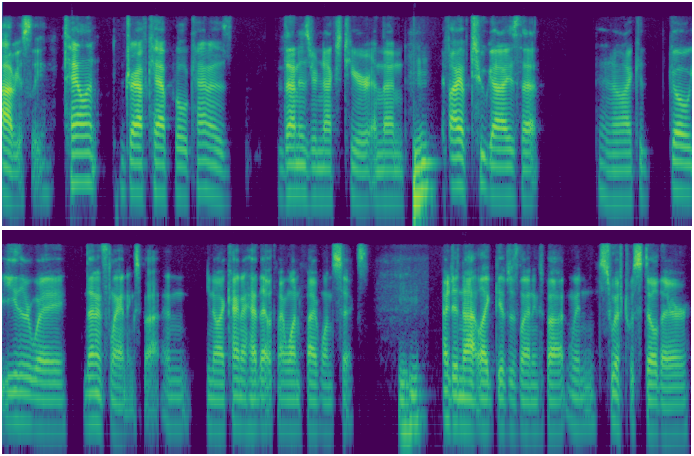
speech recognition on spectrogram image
obviously talent, draft capital, kind of then is your next tier, and then Mhm. if I have two guys that you know I could go either way, then it's landing spot, and you know I kind of had that with my one five one six. hmm I did not like Gibbs' landing spot when Swift was still there.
